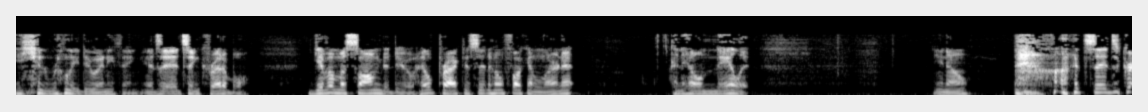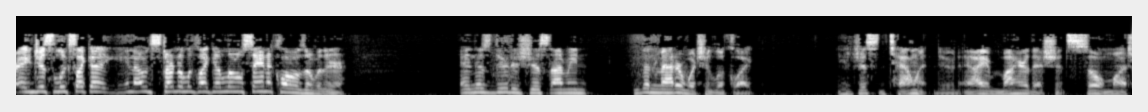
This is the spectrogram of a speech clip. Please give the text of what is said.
He can really do anything. It's, it's incredible. Give him a song to do. He'll practice it. He'll fucking learn it, and he'll nail it. You know, it's it's great. It just looks like a you know, it's starting to look like a little Santa Claus over there. And this dude is just, I mean, it doesn't matter what you look like. You're just talent, dude. And I admire that shit so much,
